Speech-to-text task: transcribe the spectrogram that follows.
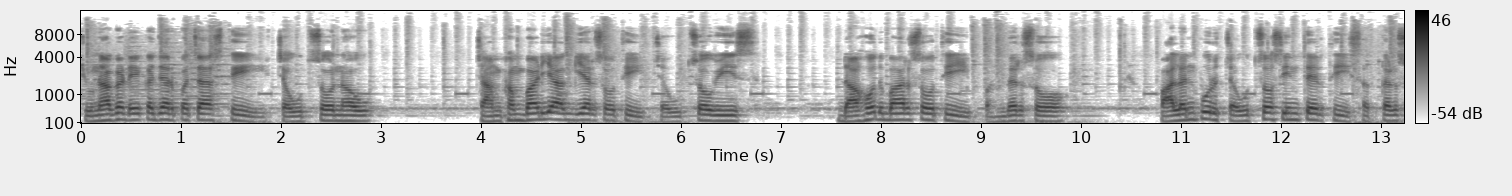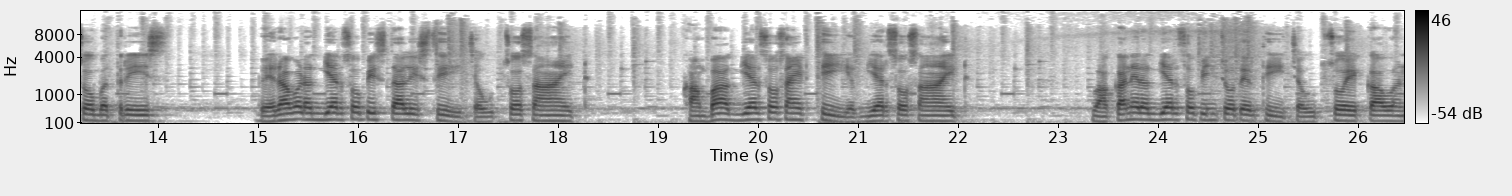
જુનાગઢ એક હજાર પચાસથી ચૌદસો નવ, જામખંભાળિયા અગિયારસોથી ચૌદસો વીસ, દાહોદ બારસોથી પંદરસો, પાલનપુર ચૌદસો સિત્તેરથી સત્તરસો બત્રીસ, વેરાવળ અગિયારસો પિસ્તાલીસથી ચૌદસો સાઠ, ખાંભા અગિયારસો સાઠથી અગિયારસો સાઠ વાંકાનેર અગિયારસો પંચોતેરથી ચૌદસો એકાવન,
